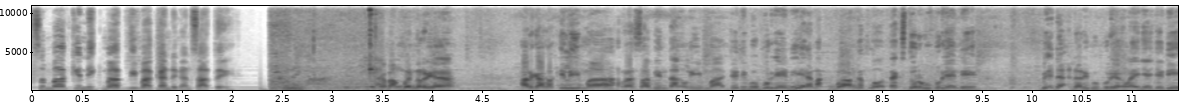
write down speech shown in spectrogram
Semakin nikmat dimakan dengan sate. Hmm, emang bener ya. Harga kaki 5, rasa bintang 5. Jadi buburnya ini enak banget loh. Tekstur buburnya ini beda dari bubur yang lainnya. Jadi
